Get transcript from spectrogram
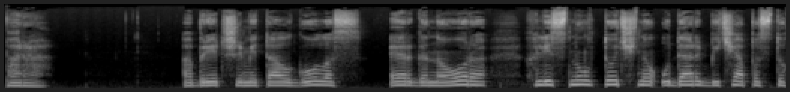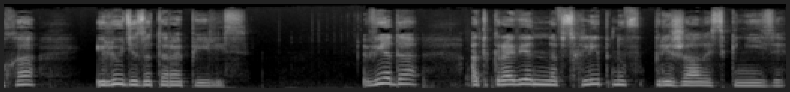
Пора. Обретший металл голос Эргонаора хлестнул точно удар бича пастуха и люди заторопились. Веда, откровенно всхлипнув, прижалась к Низе.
